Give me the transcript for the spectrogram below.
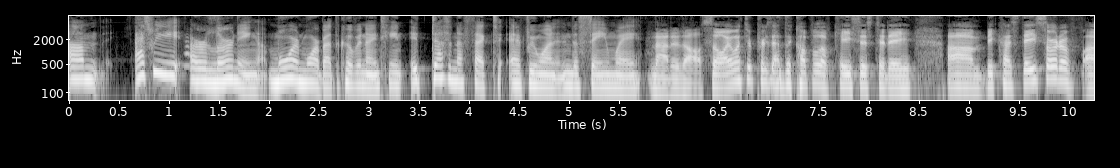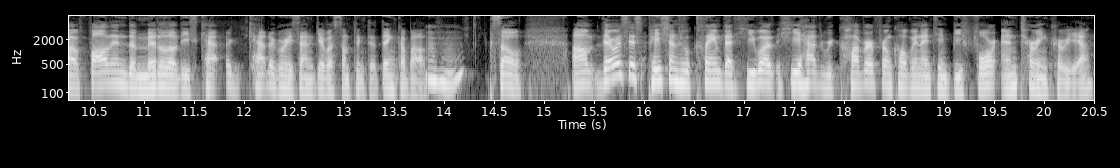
um, as we are learning more and more about the COVID 19, it doesn't affect everyone in the same way. Not at all. So I want to present a couple of cases today um, because they sort of uh, fall in the middle of these cat- categories and give us something to think about. Mm-hmm. So um, there was this patient who claimed that he was he had recovered from COVID nineteen before entering Korea.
